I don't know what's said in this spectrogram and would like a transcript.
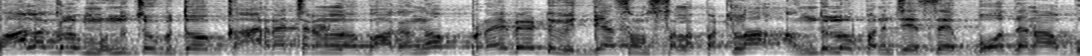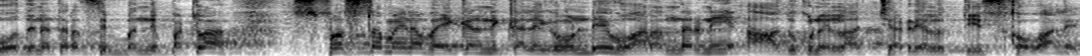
పాలకులు ముందు చూపుతో కార్యాచరణలో భాగంగా ప్రైవేటు విద్యా సంస్థల పట్ల అందులో పనిచేసే బోధన బోధనేతర సిబ్బంది పట్ల స్పష్టమైన వైఖరిని కలిగి ఉండి వారందరినీ ఆదుకునేలా చర్యలు తీసుకోవాలి.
